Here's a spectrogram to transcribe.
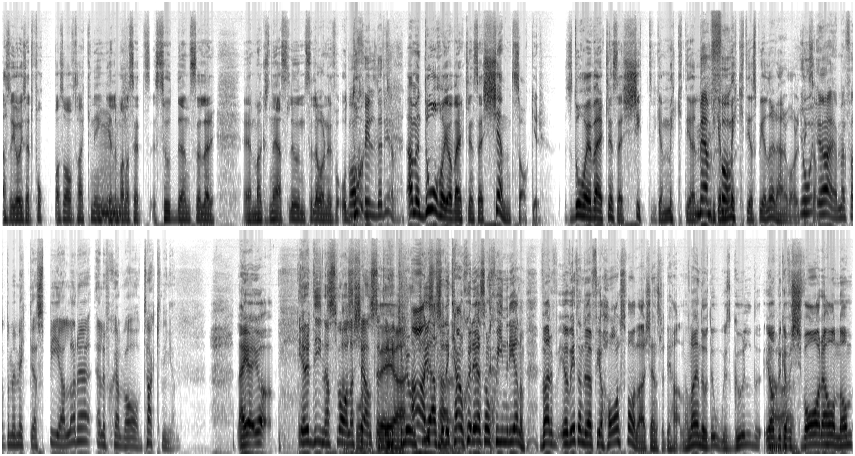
alltså jag har ju sett Foppas avtackning, Mm. eller man har sett Suddens eller eh, Marcus Näslunds eller vad det nu är. Vad då, skilde det ja, men då har jag verkligen så här, känt saker. Så då har jag verkligen så här, shit vilka mäktiga, Men vilka för- mäktiga spelare det här har varit. Jo, liksom. ja, men för att de är mäktiga spelare eller för själva avtackningen? Nej, jag, jag, Är det dina svala känslor till. Henke Lundqvist ah, det, alltså, här? det kanske är det som skiner igenom. Varför, jag vet inte varför jag har svala känslor till han. Han har ändå ett OS-guld, jag Ja. brukar försvara honom,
